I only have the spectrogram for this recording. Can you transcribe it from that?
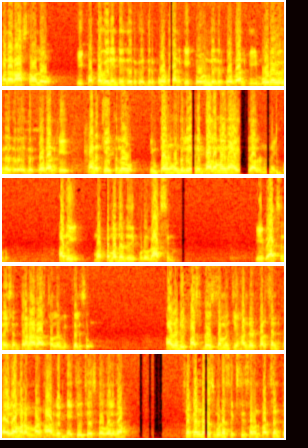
మన రాష్ట్రంలో ఈ కొత్త వేరియంట్ ఎదుర్కొ ఎదుర్కోవడానికి కోవిడ్ ఎదుర్కోవడానికి మూడో ఎదురు ఎదుర్కోవడానికి మన చేతిలో ఇంతకు ముందు లేని బలమైన ఆయుధాలు ఉన్నాయి ఇప్పుడు. అది మొట్టమొదటిది ఇప్పుడు వ్యాక్సిన్. ఈ వ్యాక్సినేషన్ తెలంగాణ రాష్ట్రంలో మీకు తెలుసు. ఆల్రెడీ ఫస్ట్ డోస్ సంబంధించి హండ్రెడ్ పర్సెంట్ పైగా మనం మన టార్గెట్ని అచీవ్ చేసుకోగలిగాం. సెకండ్ డోస్ కూడా సిక్స్టీ సెవెన్ పర్సెంట్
